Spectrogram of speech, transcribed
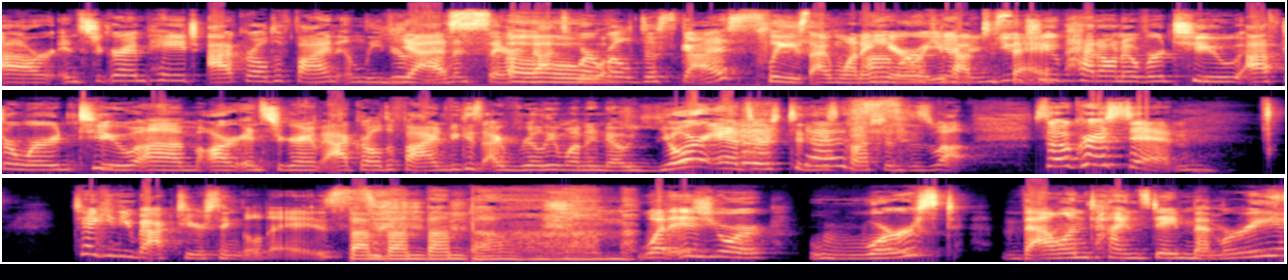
our Instagram page at Girl Defined and leave your yes. comments there. Oh. That's where oh. we'll discuss. Please, I want to hear um, what you have to YouTube, say. YouTube, head on over to afterward to um, our Instagram at Girl Defined because I really want to know your answers to yes. these questions as well. So Kristen, taking you back to your single days. Bum bum bum bum. What is your worst Valentine's Day memory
